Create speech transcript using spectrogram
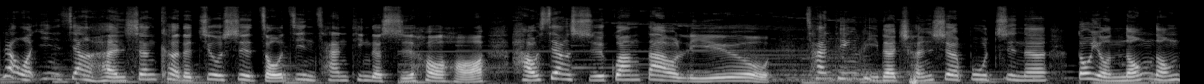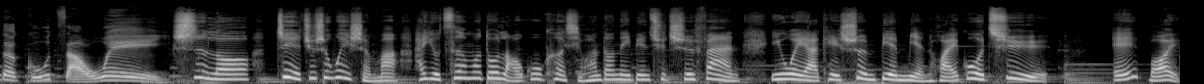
让我印象很深刻的就是走进餐厅的时候，吼，好像时光倒流。餐厅里的陈设布置呢，都有浓浓的古早味。是喽，这也就是为什么还有这么多老顾客喜欢到那边去吃饭，因为啊，可以顺便缅怀过去。哎，boy，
